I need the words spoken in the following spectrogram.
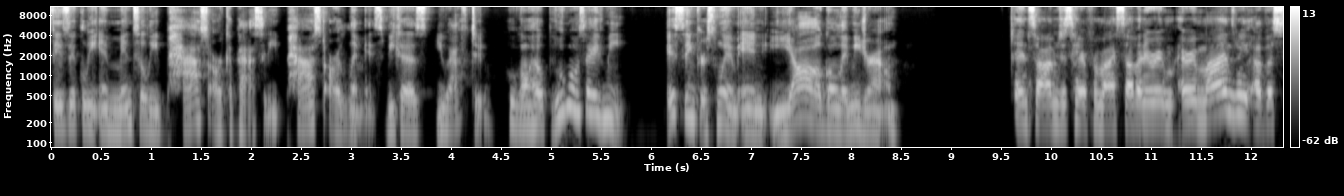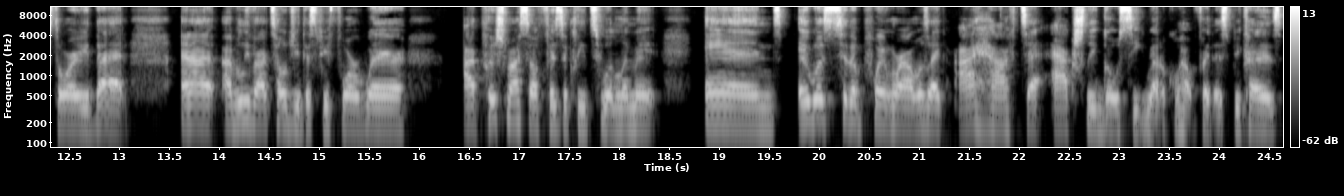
physically and mentally past our capacity, past our limits, because you have to. Who gonna help? Who gonna save me? It's sink or swim, and y'all gonna let me drown. And so I'm just here for myself, and it, re- it reminds me of a story that, and I, I believe I told you this before, where I pushed myself physically to a limit, And it was to the point where I was like, I have to actually go seek medical help for this because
